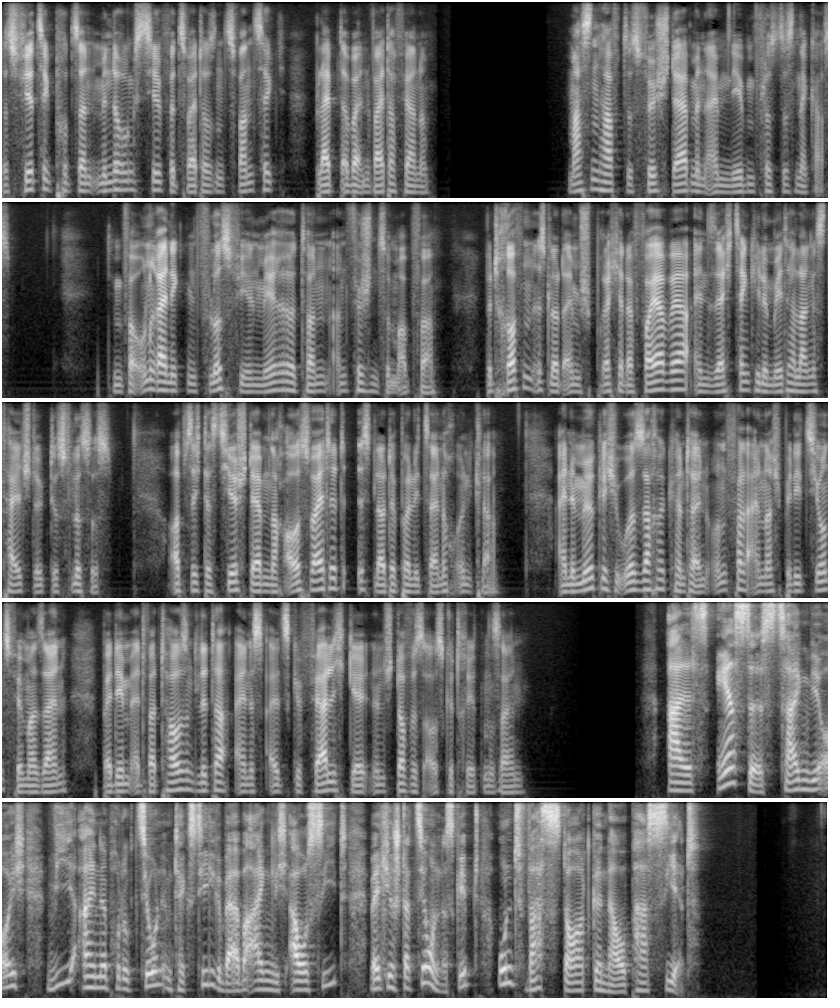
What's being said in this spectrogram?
Das 40-Prozent-Minderungsziel für 2020 bleibt aber in weiter Ferne. Massenhaftes Fischsterben in einem Nebenfluss des Neckars. Dem verunreinigten Fluss fielen mehrere Tonnen an Fischen zum Opfer. Betroffen ist laut einem Sprecher der Feuerwehr ein 16 Kilometer langes Teilstück des Flusses. Ob sich das Tiersterben noch ausweitet, ist laut der Polizei noch unklar eine mögliche Ursache könnte ein Unfall einer Speditionsfirma sein, bei dem etwa 1000 Liter eines als gefährlich geltenden Stoffes ausgetreten seien. Als erstes zeigen wir euch, wie eine Produktion im Textilgewerbe eigentlich aussieht, welche Stationen es gibt und was dort genau passiert.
